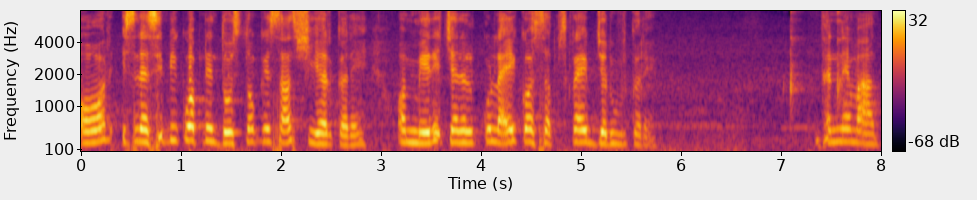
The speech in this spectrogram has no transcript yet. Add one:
और इस रेसिपी को अपने दोस्तों के साथ शेयर करें। और मेरे चैनल को लाइक और सब्सक्राइब ज़रूर करें। धन्यवाद।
